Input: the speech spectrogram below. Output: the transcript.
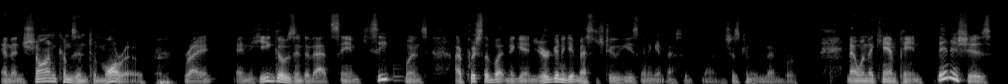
And then sean comes in tomorrow right and he goes into that same sequence, I push the button again. You're going to get message two. He's going to get message one. It's just going to remember. Now, when the campaign finishes,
